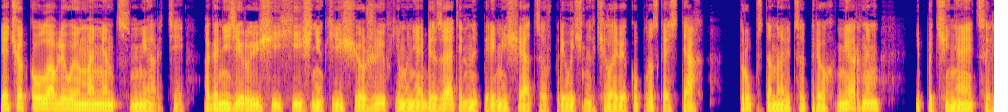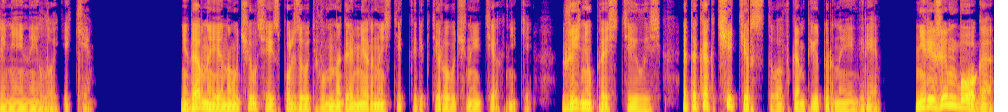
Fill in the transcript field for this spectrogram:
Я четко улавливаю момент смерти. Агонизирующий хищник еще жив, ему не обязательно перемещаться в привычных человеку плоскостях. Труп становится трехмерным и подчиняется линейной логике. Недавно я научился использовать в многомерности корректировочные техники. Жизнь упростилась. Это как читерство в компьютерной игре. Не режим бога,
